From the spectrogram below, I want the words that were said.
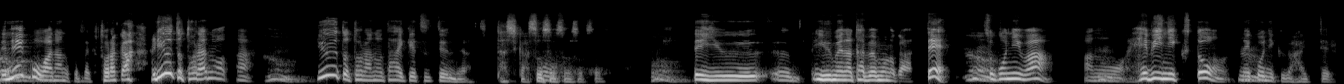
でうん猫は何のことだっけ？虎か。あ竜と虎のあうん竜と虎の対決っていうんだよ。確かそうそうそうそうそう。うんっていううん有名な食べ物があって、うんそこにはあの、蛇肉と猫肉が入ってる。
